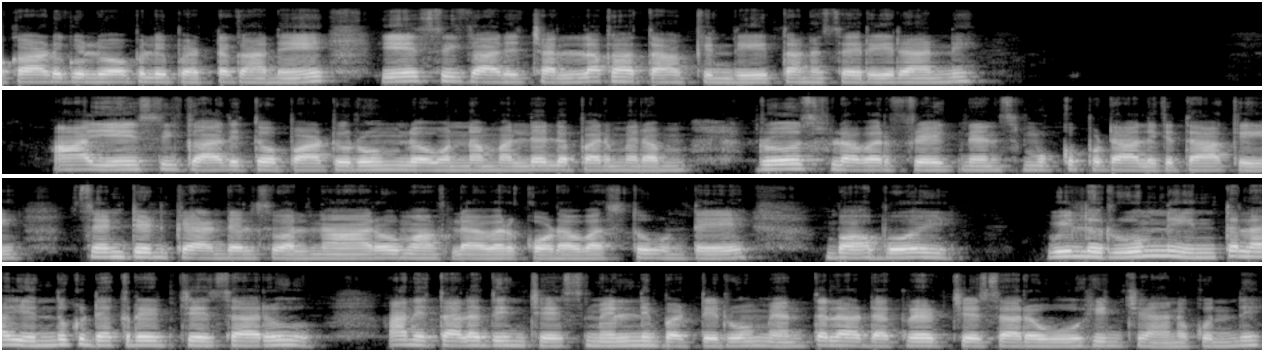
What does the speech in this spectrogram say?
ఒక అడుగు లోపలి పెట్టగానే ఏసీ గాలి చల్లగా తాకింది తన శరీరాన్ని. ఆ ఏసీ గాలితో పాటు రూమ్లో ఉన్న మల్లెల పరిమరం రోజ్ ఫ్లవర్ ఫ్రేగ్రెన్స్ ముక్కు పుటాలకి తాకి సెంటెడ్ క్యాండిల్స్ వలన అరోమా ఫ్లేవర్ కూడా వస్తూ ఉంటే బాబోయ్! వీళ్ళు రూమ్ని ఇంతలా ఎందుకు డెకరేట్ చేశారు? అని తలదించే స్మెల్ని బట్టి రూమ్ ఎంతలా డెకరేట్ చేశారో ఊహించి అనుకుంది.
